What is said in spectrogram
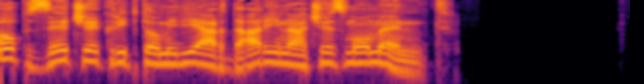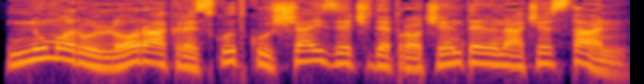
Top 10 criptomiliardari în acest moment. Numărul lor a crescut cu 60% în acest an.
